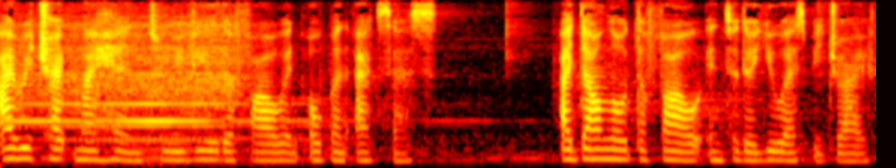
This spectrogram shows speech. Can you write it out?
I retract my hand to reveal the file in open access. I download the file into the USB drive.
